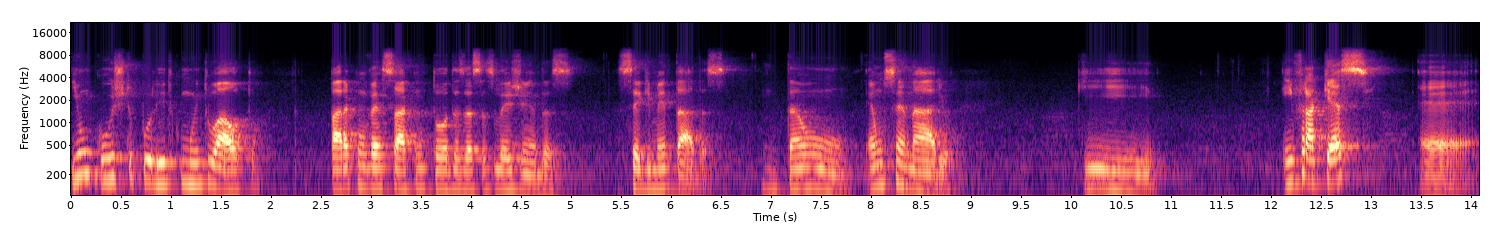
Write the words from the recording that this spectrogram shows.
e um custo político muito alto para conversar com todas essas legendas segmentadas. Então, é um cenário que enfraquece é,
